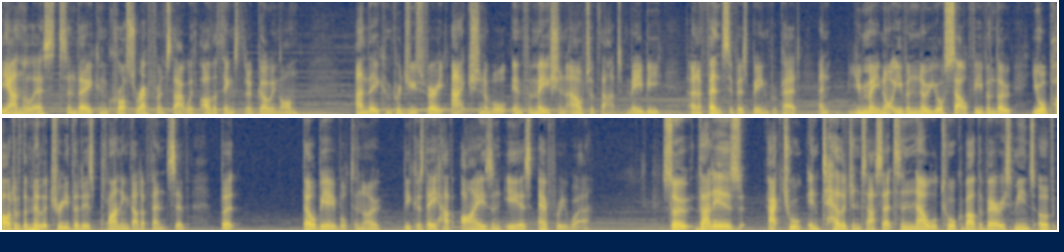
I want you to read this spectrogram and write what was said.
the analysts and they can cross reference that with other things that are going on and they can produce very actionable information out of that. Maybe an offensive is being prepared, and you may not even know yourself, even though you're part of the military that is planning that offensive. But they'll be able to know because they have eyes and ears everywhere. So that is actual intelligence assets, and now we'll talk about the various means of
